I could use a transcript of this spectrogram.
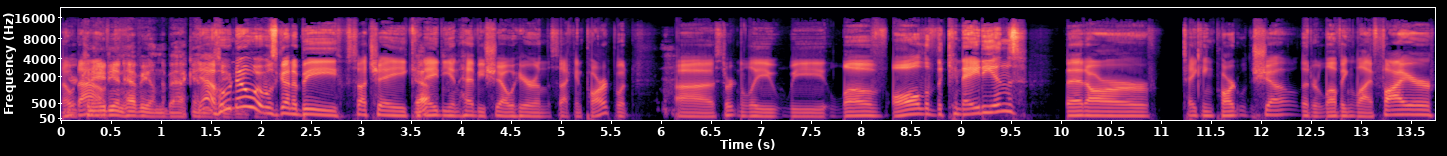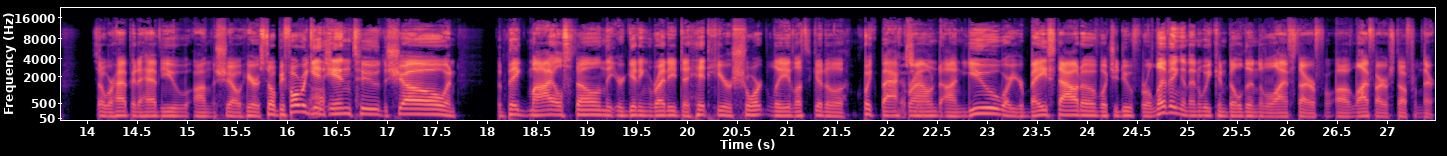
no You're doubt. Canadian heavy on the back end. Yeah, who evening. knew it was going to be such a Canadian heavy show here in the second part? But uh, certainly we love all of the Canadians that are taking part with the show, that are loving Live Fire. So we're happy to have you on the show here. So before we get into the show and the big milestone that you're getting ready to hit here shortly, let's get a quick background on you, where you're based out of, what you do for a living, and then we can build into the live fire, uh, live fire stuff from there.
